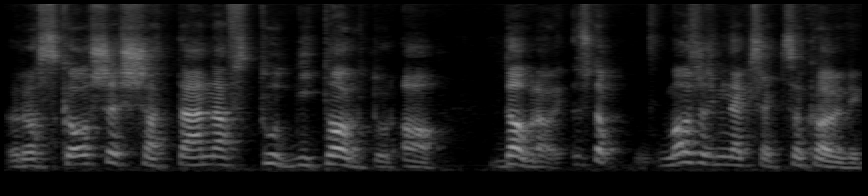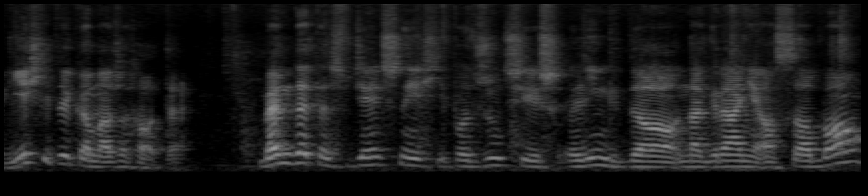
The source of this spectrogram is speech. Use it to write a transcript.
rozkosze szatana w studni tortur. O, dobra, zresztą możesz mi napisać cokolwiek, jeśli tylko masz ochotę. Będę też wdzięczny, jeśli podrzucisz link do nagrania osobom,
